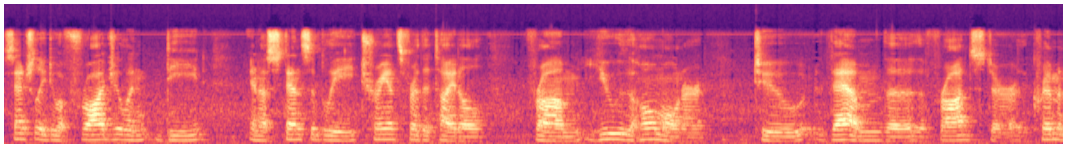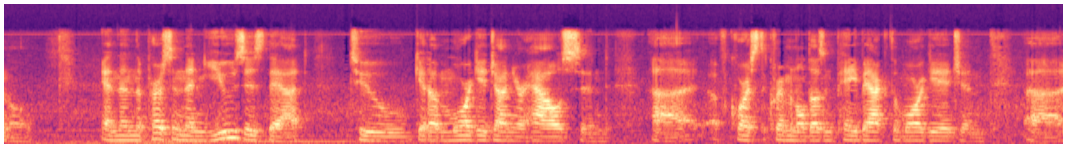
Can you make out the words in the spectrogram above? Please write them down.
essentially do a fraudulent deed, and ostensibly transfer the title from you, the homeowner, to them, the, the fraudster, the criminal, and then the person then uses that to get a mortgage on your house and uh, of course the criminal doesn't pay back the mortgage and uh,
